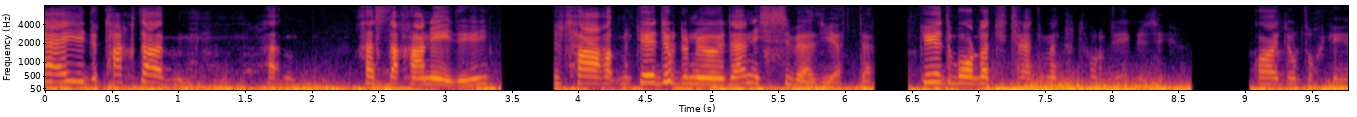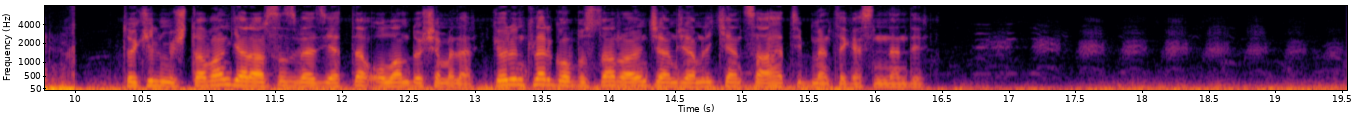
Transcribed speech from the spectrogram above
Nə idi? Taxta hə- xəstəxana idi. Sağ gedirdi növdən isti vəziyyətdə. Gedib orada titrətmə tuturdu bizi. Qaydırdıq geri. Tökülmüş tavan yararsız vəziyyətdə olan döşəmələr. Görüntülər Qobustan rayon Cəmcəmli kənd sahə tibb məntəqəsindəndir.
